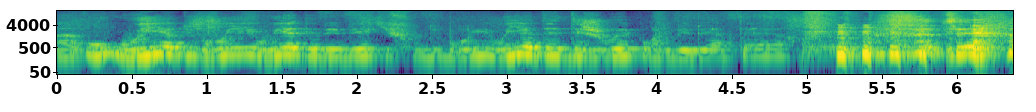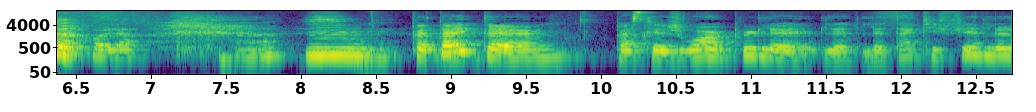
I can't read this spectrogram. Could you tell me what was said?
Hein, où, oui, il y a du bruit, oui, il y a des bébés qui font du bruit, oui, il y a des, des jouets pour les bébés à terre. voilà. Mmh, Peut-être, euh, parce que je vois un peu le, le, le temps qui file,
